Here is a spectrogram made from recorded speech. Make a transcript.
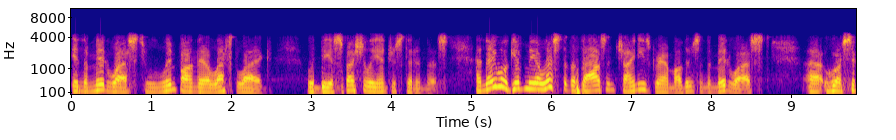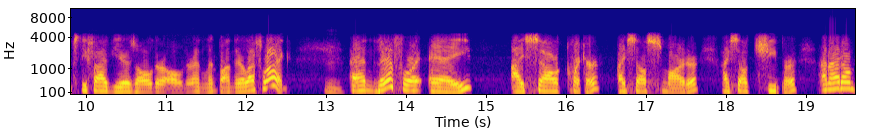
in the Midwest who limp on their left leg would be especially interested in this. And they will give me a list of a thousand Chinese grandmothers in the Midwest uh, who are 65 years old or older and limp on their left leg. And therefore, A, I sell quicker, I sell smarter, I sell cheaper, and I don't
